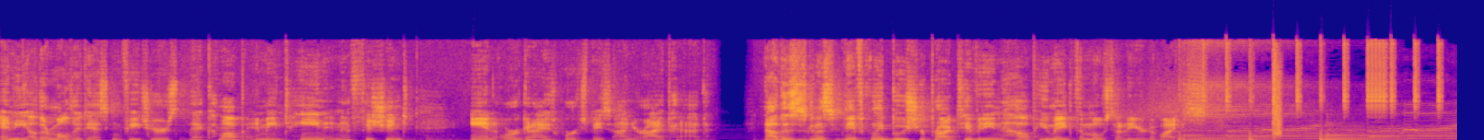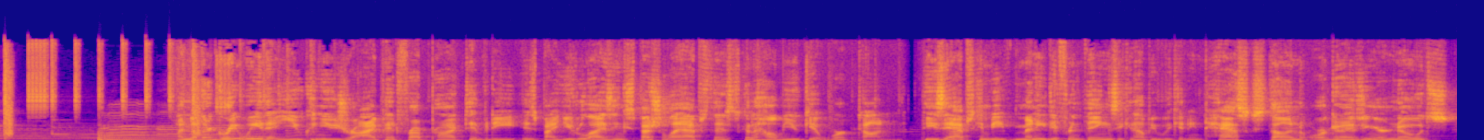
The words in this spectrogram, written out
any other multitasking features that come up and maintain an efficient and organized workspace on your iPad. Now, this is going to significantly boost your productivity and help you make the most out of your device. Another great way that you can use your iPad for productivity is by utilizing special apps that's going to help you get work done. These apps can be many different things. It can help you with getting tasks done, organizing your notes,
